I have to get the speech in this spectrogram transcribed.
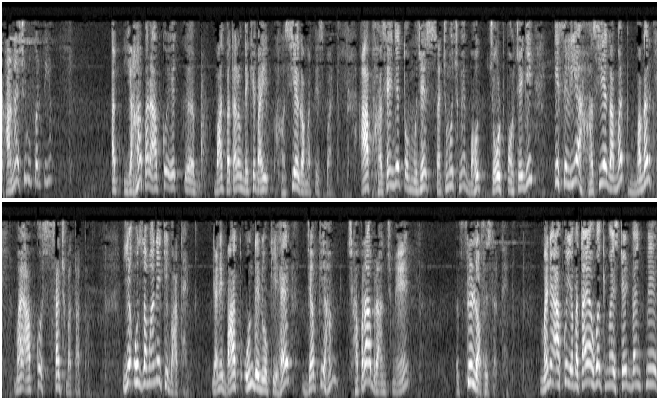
खाना शुरू कर दिया। अब यहाँ पर आपको एक बात बता रहा हूँ, देखिए भाई, हंसीएगा मत इस पर। आप हंसेंगे तो मुझे सचमुच में बहुत चोट पहुंचेगी, इसलिए हंसीएगा मत, मगर मैं आपको सच बताता हूँ। यह उस जमाने की बात है, यानी बात उन दिनों की है, जबकि हम छपरा ब्रांच में फ़ील्ड ऑफिसर थे। मैंने आपको यह बताया होगा कि मैं स्टेट बैंक में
